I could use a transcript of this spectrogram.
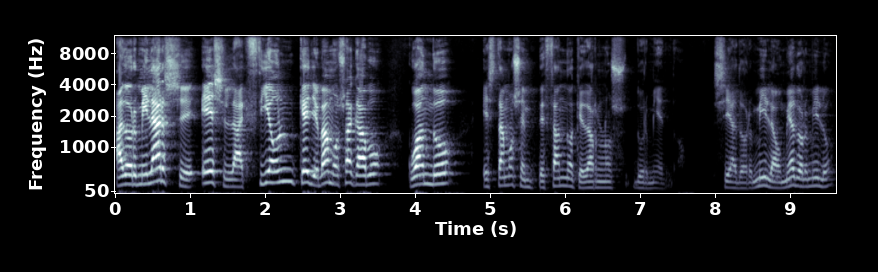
Adormilarse es la acción que llevamos a cabo cuando estamos empezando a quedarnos durmiendo. Se adormila o me adormilo,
